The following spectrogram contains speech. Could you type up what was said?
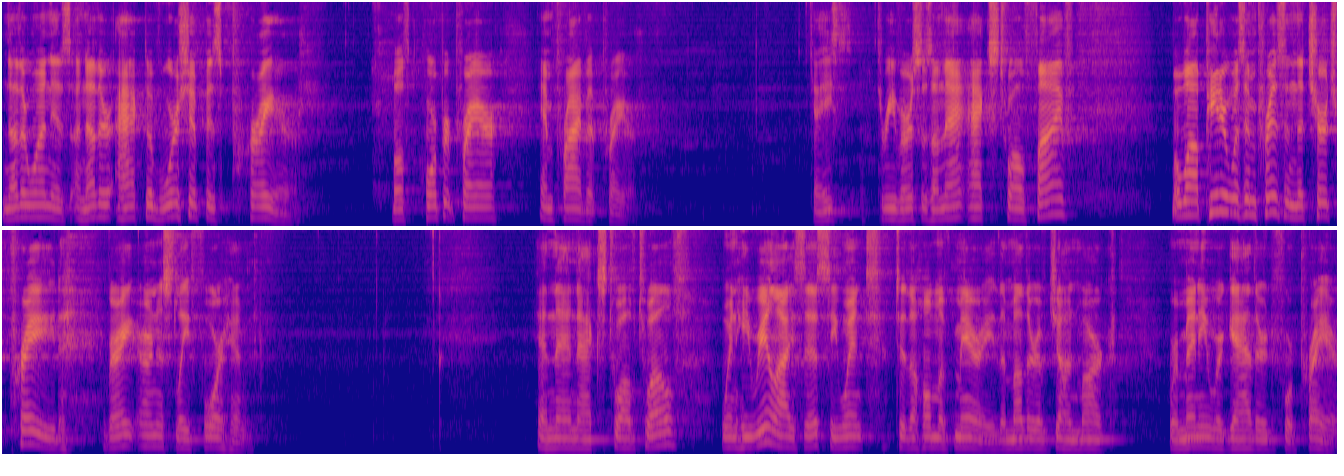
another one is another act of worship is prayer, both corporate prayer and private prayer. Okay, three verses on that. Acts 12 5. But while Peter was in prison, the church prayed very earnestly for him. And then Acts 12 12. When he realized this, he went to the home of Mary, the mother of John Mark, where many were gathered for prayer.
